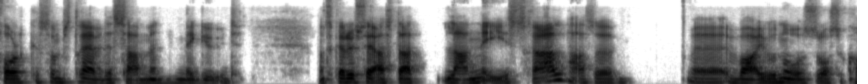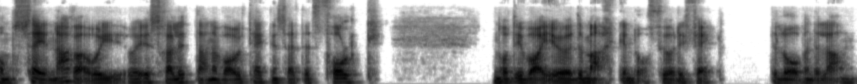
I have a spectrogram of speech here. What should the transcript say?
folket som strevde sammen med Gud. Nå skal du si altså at Landet Israel altså, eh, var jo noe som kom senere, og israelittene var jo teknisk sett et folk når de var i ødemarken, da, før de fikk det lovende land.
